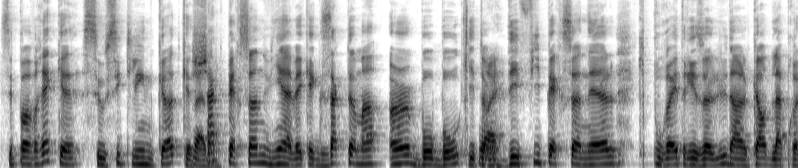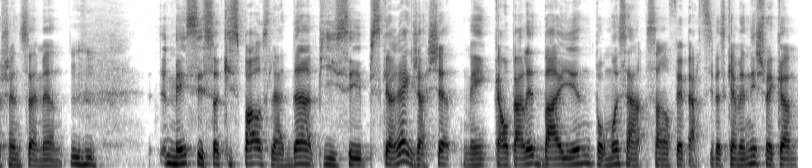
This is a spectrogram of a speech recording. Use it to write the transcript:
c'est pas vrai que c'est aussi clean cut que Ben chaque non. personne vient avec exactement un bobo qui est Ouais. un défi personnel qui pourrait être résolu dans le cadre de la prochaine semaine. Mhm. Mais c'est ça qui se passe là-dedans. Puis c'est puis c'est correct, j'achète. Mais quand on parlait de buy-in, pour moi, ça, ça en fait partie. Parce qu'à un moment donné, je fais comme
